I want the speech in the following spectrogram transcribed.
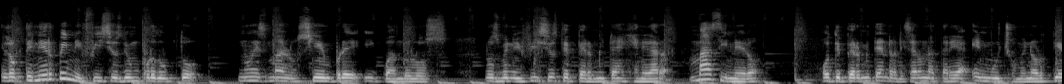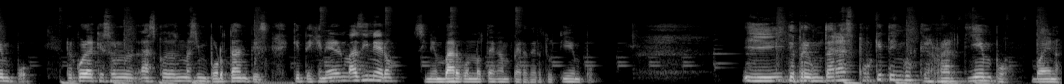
el obtener beneficios de un producto no es malo siempre y cuando los, los beneficios te permitan generar más dinero o te permiten realizar una tarea en mucho menor tiempo. Recuerda que son las cosas más importantes, que te generen más dinero, sin embargo no te hagan perder tu tiempo. Y te preguntarás, ¿por qué tengo que ahorrar tiempo? Bueno,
